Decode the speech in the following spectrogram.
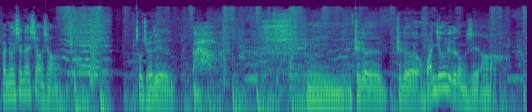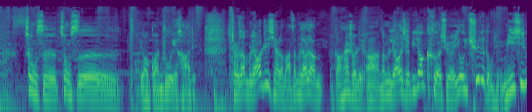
反正现在想想，就觉得，哎呀，嗯，这个这个环境这个东西啊，总是总是要关注一下的。今儿咱不聊这些了吧，咱们聊聊刚才说的啊，咱们聊一些比较科学有趣的东西，迷信。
